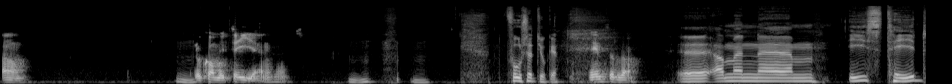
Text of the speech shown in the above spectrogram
Ja. Då kom vi tio. eller något. Fortsätt Jocke. Det är inte så bra. Eh, ja, men ehm, istid.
